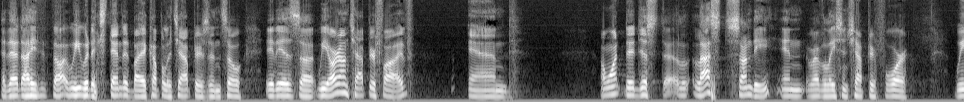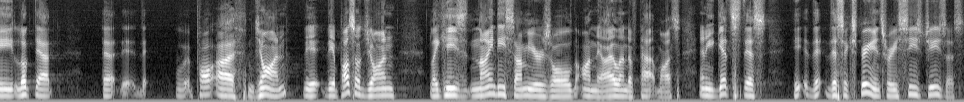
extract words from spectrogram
that I thought we would extend it by a couple of chapters. And so it is, uh, we are on chapter 5, and I want to just, uh, last Sunday in Revelation chapter 4, we looked at uh, Paul, uh, John, the, the Apostle John, like he's 90 some years old on the island of Patmos, and he gets this, this experience where he sees Jesus.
